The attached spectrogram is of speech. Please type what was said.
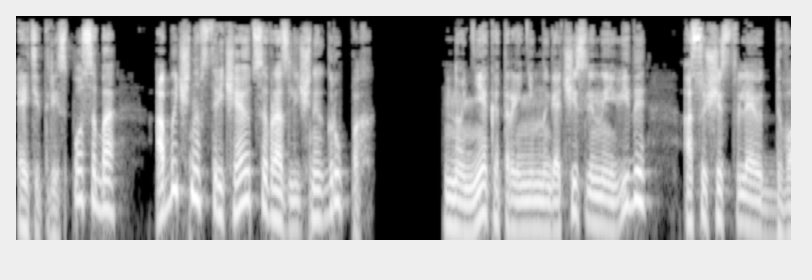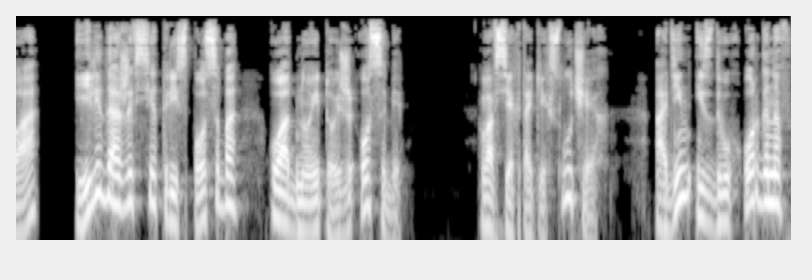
Эти три способа обычно встречаются в различных группах, но некоторые немногочисленные виды осуществляют два или даже все три способа у одной и той же особи. Во всех таких случаях один из двух органов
